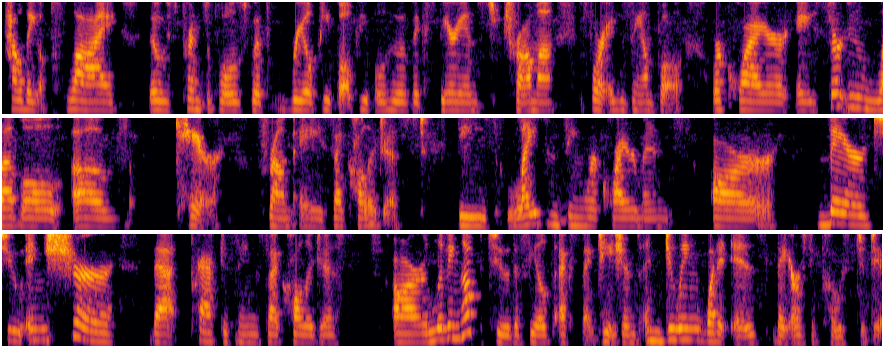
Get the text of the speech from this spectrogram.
how they apply those principles with real people. People who have experienced trauma, for example, require a certain level of care from a psychologist. These licensing requirements are there to ensure that practicing psychologists are living up to the field's expectations and doing what it is they are supposed to do.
